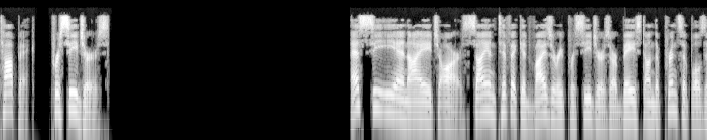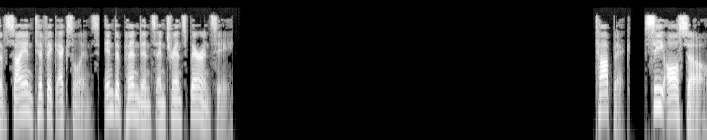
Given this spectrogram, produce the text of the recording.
Topic: Procedures SCENIHR's scientific advisory procedures are based on the principles of scientific excellence, independence and transparency. See also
